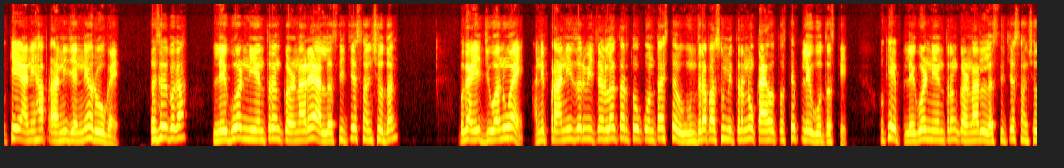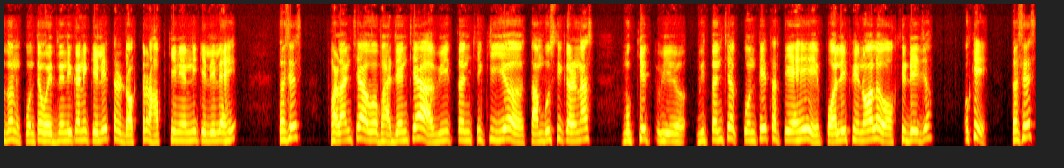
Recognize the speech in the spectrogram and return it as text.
ओके? आणि हा प्राणीजन्य रोग आहे. तसेच बघा प्लेगवर नियंत्रण करणाऱ्या लसीचे संशोधन. बघा हे जीवाणू आहे. आणि प्राणी जर विचारलं तर तो कोणता असते? उंदरापासून मित्रांनो काय होत असते? प्लेग होत असते. ओके? प्लेगवर नियंत्रण करणाऱ्या लसीचे संशोधन कोणत्या वैज्ञानिकाने केले? तर डॉक्टर हापकिन यांनी केलेले आहे. तसेच फळांच्या व भाज्यांच्या वितंचकीय तांबुसीकरणास मुख्य वितंचक कोणते? तर ते आहे पॉलिफेनॉल ऑक्सिडेज. ओके? तसेच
